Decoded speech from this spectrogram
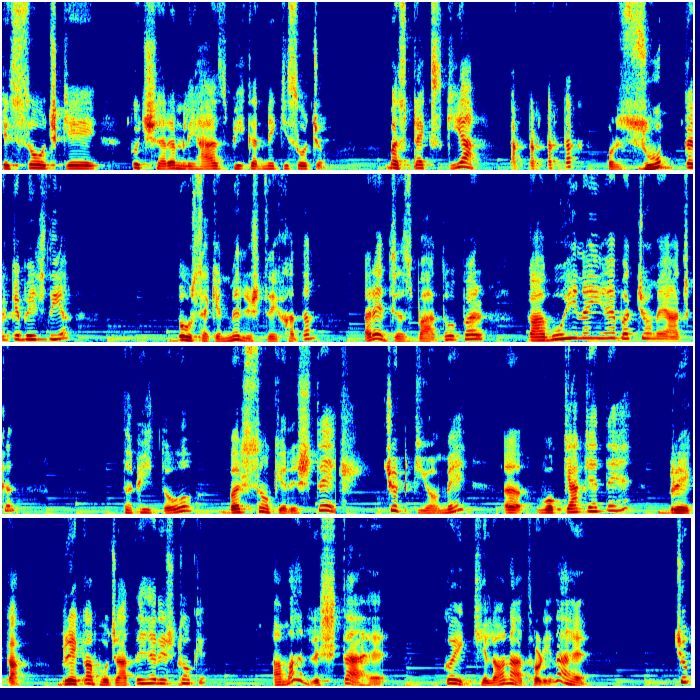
कि सोच के कुछ शर्म लिहाज भी करने की सोचो। बस टेक्स्ट किया, टक टक टक टक और जूप करके भेज दिया। दो सेकंड में रिश्ते खत्म। अरे जज्बातों पर काबू ही नहीं है बच्चों में आजकल। तभी तो बरसों के रिश्ते चुटकियों में आ, वो क्या कहते हैं? ब्रेकअप। ब्रेकअप हो जाते हैं रिश्तों के। अमर रिश्ता है। कोई खिलौना थोड़ी ना है। चुप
